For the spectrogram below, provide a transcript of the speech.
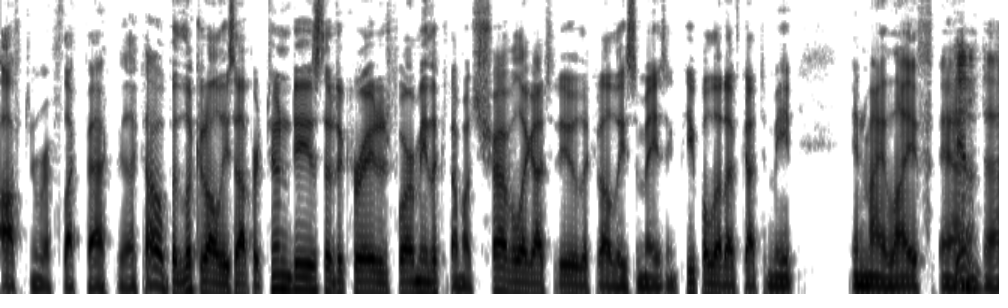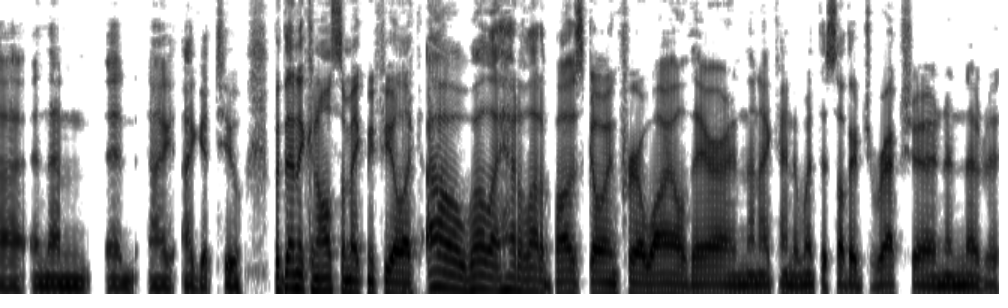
often reflect back and be like, oh, but look at all these opportunities that are created for me. Look at how much travel I got to do. Look at all these amazing people that I've got to meet in my life and yeah. uh and then and I I get to but then it can also make me feel like oh well I had a lot of buzz going for a while there and then I kind of went this other direction and the,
